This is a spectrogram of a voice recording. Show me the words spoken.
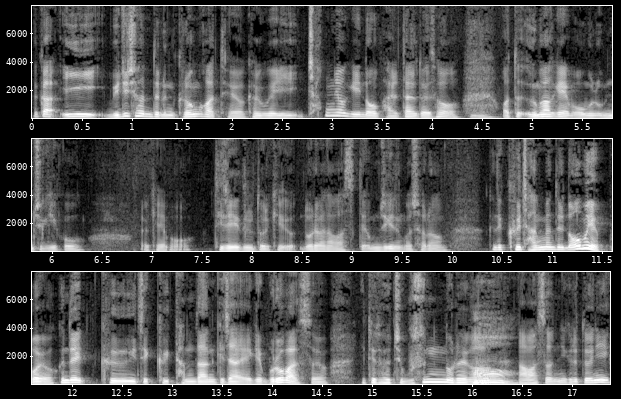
그러니까 이 뮤지션들은 그런 것 같아요. 결국에 이 청력이 너무 발달돼서 음. 어떤 음악에 몸을 움직이고 이렇게 뭐 DJ들도 이렇게 노래가 나왔을 때 움직이는 것처럼 근데 그 장면들이 너무 예뻐요. 근데 그 이제 그 담당 기자에게 물어봤어요. 이때 도대체 무슨 노래가 어. 나왔었니? 그랬더니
